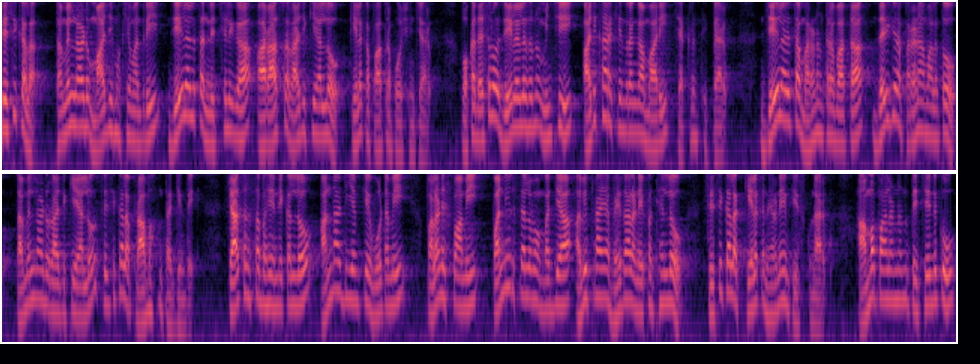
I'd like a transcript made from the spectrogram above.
శశికళ తమిళనాడు మాజీ ముఖ్యమంత్రి జయలలిత నెచ్చెలిగా ఆ రాష్ట్ర రాజకీయాల్లో కీలక పాత్ర పోషించారు. ఒక దశలో జయలలితను మించి అధికార కేంద్రంగా మారి చక్రం తిప్పారు. జయలలిత మరణం తర్వాత జరిగిన పరిణామాలతో తమిళనాడు రాజకీయాల్లో శశికళ ప్రాభవం తగ్గింది. శాసనసభ ఎన్నికల్లో అన్నా డీఎంకే ఓటమి పళనిస్వామి పన్నీర్ సెల్వం మధ్య అభిప్రాయ భేదాల నేపథ్యంలో శశికళ కీలక నిర్ణయం తీసుకున్నారు. అమ్మ పాలనను తెచ్చేందుకు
